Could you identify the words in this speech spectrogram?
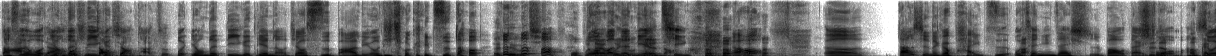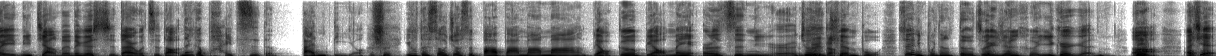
当时我用的第一个照相打字，我用的第一个电脑叫四八六，你就可以知道。呃，对不起，我不太会用电脑。然后，呃，当时那个牌子，我曾经在时报待过嘛，所以你讲的那个时代，我知道那个牌子的班底哦，是有的时候就是爸爸妈妈、表哥表妹、儿子女儿，就是全部，所以你不能得罪任何一个人啊，而且。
